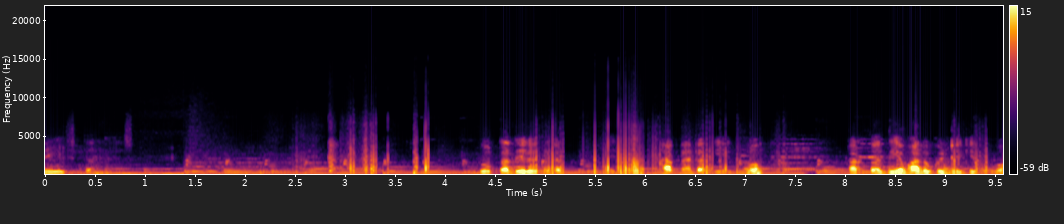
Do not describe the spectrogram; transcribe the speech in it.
জিনিসটা নিয়ে ঢাকনাটা দিয়ে ঢাকনা দিয়ে ভালো করে ঢেকে দেবো।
